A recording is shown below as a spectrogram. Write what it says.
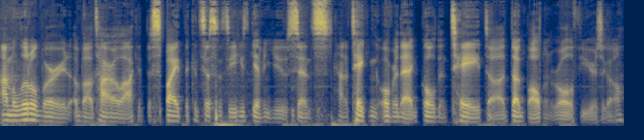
I'm a little worried about Tyler Lockett, despite the consistency he's given you since kind of taking over that Golden Tate, uh, Doug Baldwin role a few years ago.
